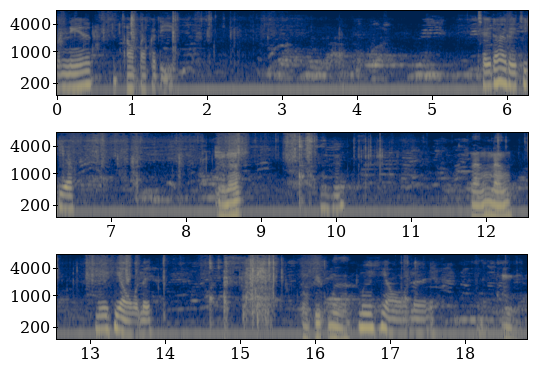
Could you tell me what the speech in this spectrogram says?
วันนี้เอาปลากระดี ใช้ได้เลยทีเดียว เดี๋ยวนะอือหือหนังหนังมือเหี่ยวหมดเลย ต้องพลิกมือมือเหี่ยวหมดเลย อืม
